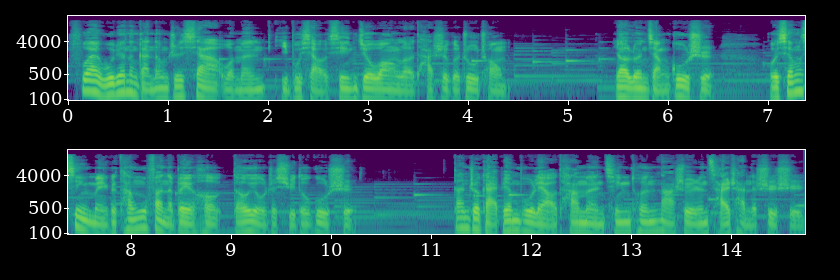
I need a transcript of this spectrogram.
父爱无边的感动之下，我们一不小心就忘了他是个蛀虫。要论讲故事，我相信每个贪污犯的背后都有着许多故事，但这改变不了他们侵吞纳税人财产的事实。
